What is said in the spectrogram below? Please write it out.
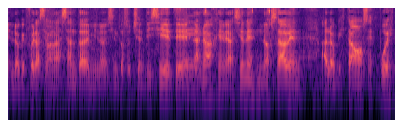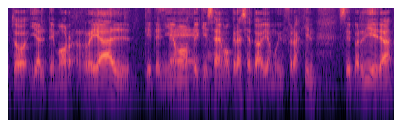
en lo que fue la Semana Santa de 1987. Las nuevas generaciones no saben a lo que estábamos expuestos y al temor real que teníamos de que esa democracia todavía muy frágil se perdiera.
